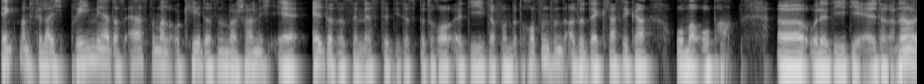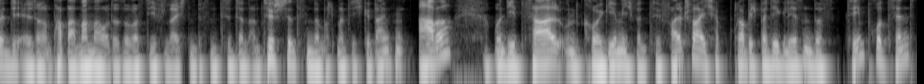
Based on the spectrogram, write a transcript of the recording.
denkt man vielleicht primär das erste Mal, okay, das sind wahrscheinlich eher ältere Semester, die das betro äh, die davon betroffen sind, also der Klassiker Oma, Opa äh, oder die die älteren, ne, die älteren Papa, Mama oder sowas, die vielleicht ein bisschen zitternd am Tisch sitzen, da macht man sich Gedanken. Aber und die Zahl und korrigiere mich, wenn sie falsch war, ich habe glaube ich bei dir gelesen, dass zehn Prozent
